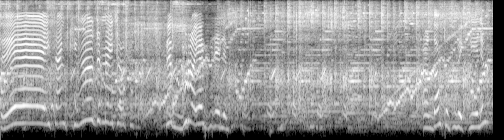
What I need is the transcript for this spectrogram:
Hey sen kimi öldürmeye çalışıyorsun? Ve buraya girelim. Oradan topu bekleyelim.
